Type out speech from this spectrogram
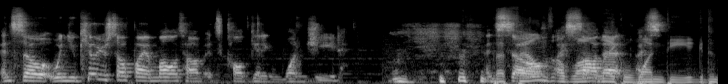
And so when you kill yourself by a Molotov, it's called getting one G'd. And That so sounds a I saw lot like that. I one s- deeged.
